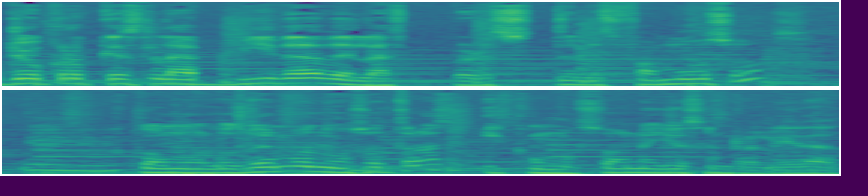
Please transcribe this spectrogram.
Yo creo que es la vida de, las de los famosos, como los vemos nosotros y como son ellos en realidad.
